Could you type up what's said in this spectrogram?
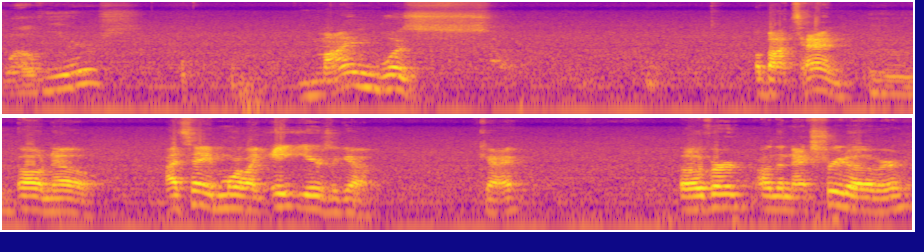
12 years? Mine was about 10. Mm-hmm. Oh no. I'd say more like eight years ago. Okay. Over on the next street over.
